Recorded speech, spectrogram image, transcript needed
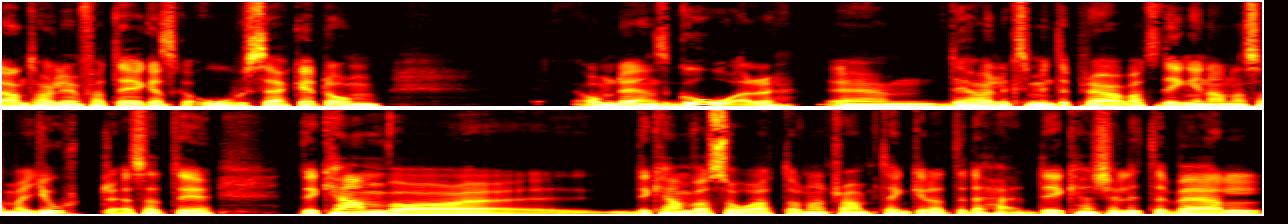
antagligen för att det är ganska osäkert om om det ens går. Um, det har liksom inte prövats, det är ingen annan som har gjort det. Så det, det, kan vara, det kan vara så att Donald Trump tänker att det, här, det är kanske lite väl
